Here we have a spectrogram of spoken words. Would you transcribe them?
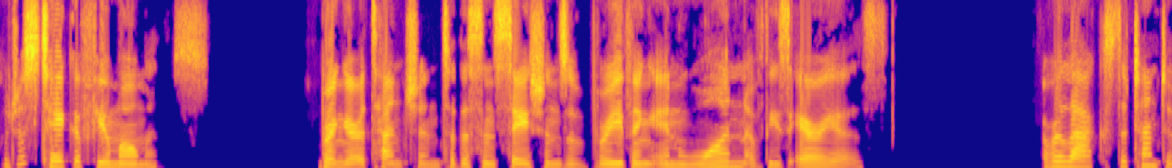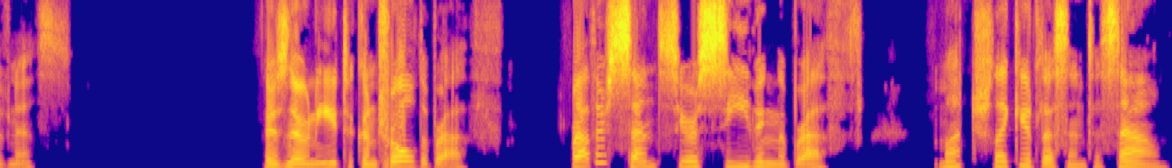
So just take a few moments. Bring your attention to the sensations of breathing in one of these areas. A relaxed attentiveness. There's no need to control the breath. Rather, sense you're receiving the breath, much like you'd listen to sound.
